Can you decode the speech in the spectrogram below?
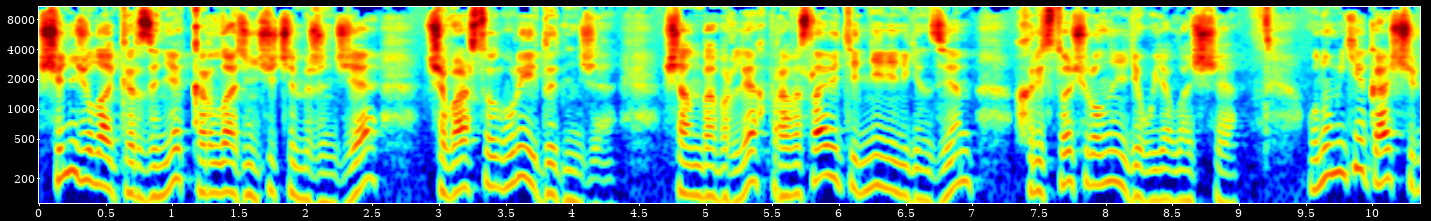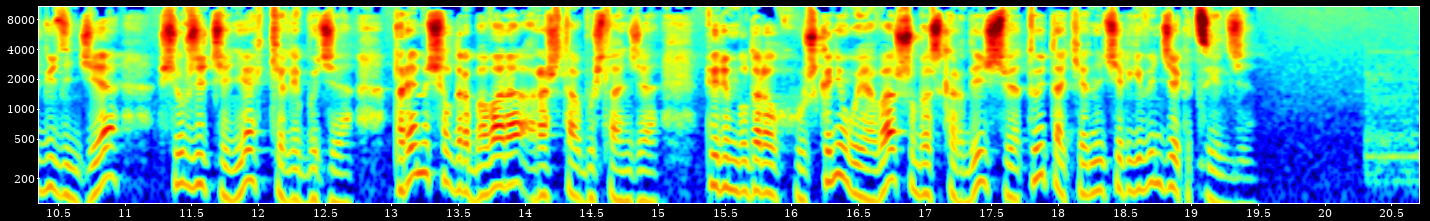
Шені жыла кірзіне кырлачын шичіміжінже, чываш сургуры идыдінже. Шанба бірлех православие теннененігензем Христос шырылны де уялашы. Унумики гаш шуржиченех келі бұжы. Піремі шылдыр бавара рашта бұшланжы. Перім бұлдарал хушкыны уява шубашкарды шветуй Татьяны Чергевінже кіцілжі.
